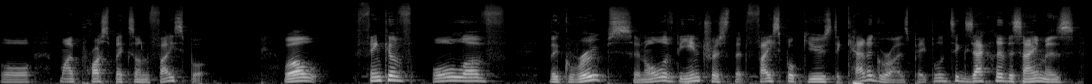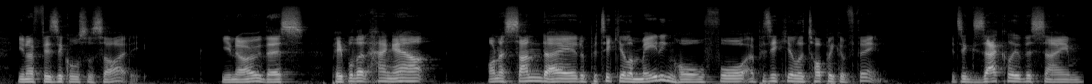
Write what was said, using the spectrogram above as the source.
or my prospects on Facebook? Well, think of all of the groups and all of the interests that Facebook used to categorize people. It's exactly the same as, you know, physical society. You know, there's people that hang out on a Sunday at a particular meeting hall for a particular topic of thing. It's exactly the same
